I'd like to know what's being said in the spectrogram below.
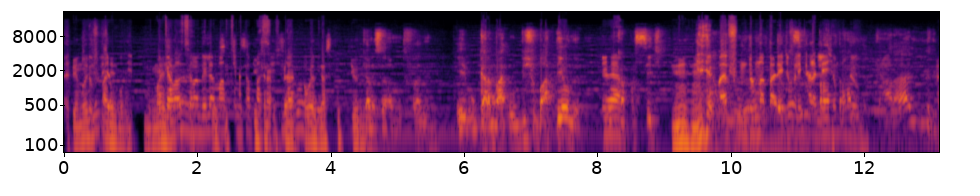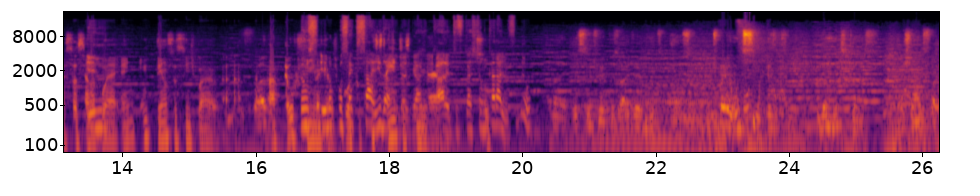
É, eu demais, né? Imagina, Aquela cena dele se o capacete. Aquela cena é muito foda. Ele- o cara, o bicho batendo, É. o capacete. Uhum. Vai afundando na parede, eu falei, cara, já morreu. Caralho! Essa cena, Ele- pô, é, é intensa, assim, tipo, a- foda. até o Ele fim, né, ele cara? não Tipo, consegue tu sair da, das assim, garras do é. cara e tu fica achando, Sou- caralho, fudeu. Ah, Esse último episódio é muito tenso. Tipo, ele é muito simples, assim. Ele é muito tenso. Eu achei muito foda.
